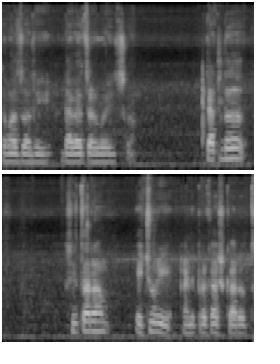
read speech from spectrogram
समाजवादी डाव्या चळवळीचं त्यातलं सीताराम येचुरी आणि प्रकाश कारत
